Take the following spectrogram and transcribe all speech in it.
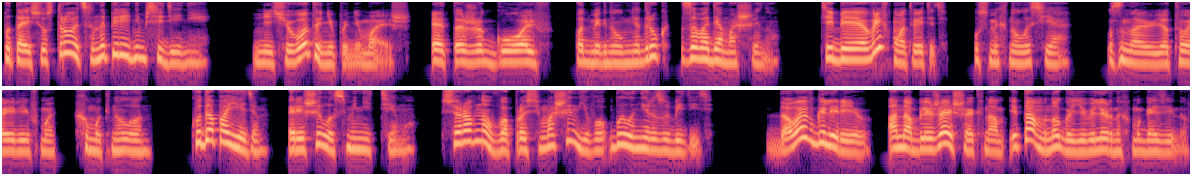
пытаясь устроиться на переднем сидении. «Ничего ты не понимаешь. Это же гольф», — подмигнул мне друг, заводя машину. «Тебе в рифму ответить?» — усмехнулась я. «Знаю я твои рифмы», — хмыкнул он. «Куда поедем?» — решила сменить тему. Все равно в вопросе машин его было не разубедить. «Давай в галерею. Она ближайшая к нам, и там много ювелирных магазинов».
